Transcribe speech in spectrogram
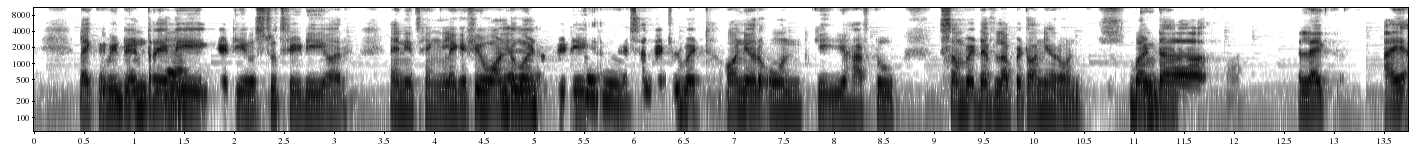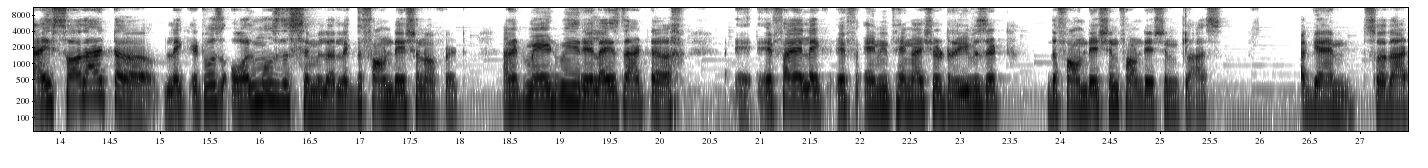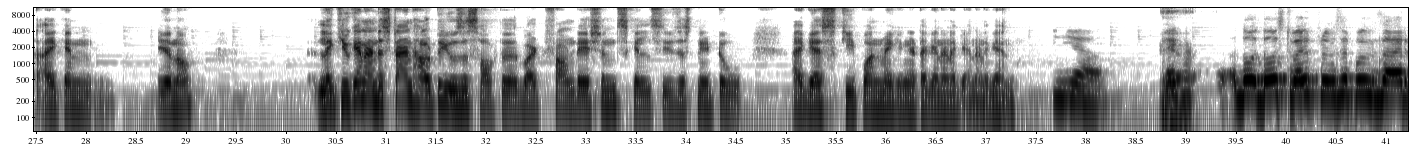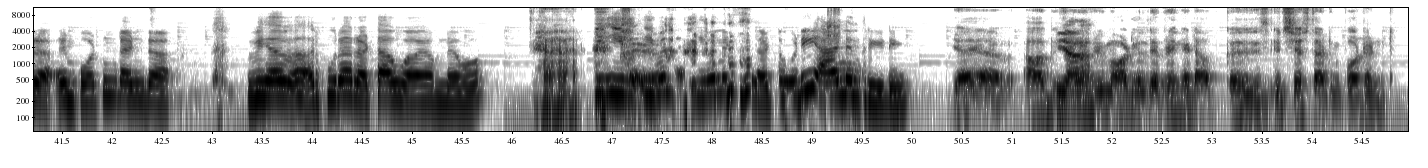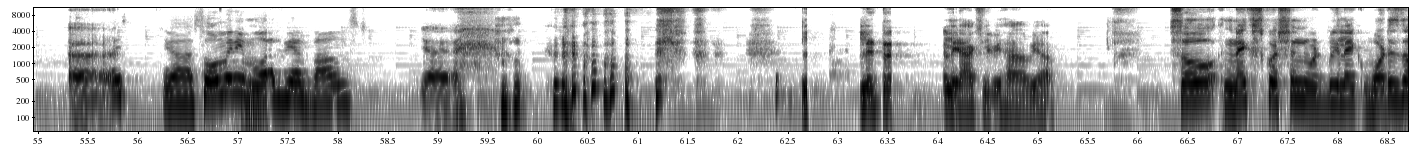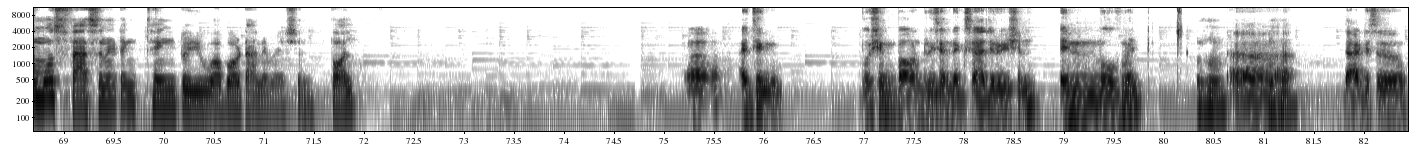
Like we didn't really get used to 3D or anything. Like if you want to go into 3D Mhm. it's a little bit on your own you have to somewhere develop it on your own. But uh, like I I saw that uh, like it was almost the similar like the foundation of it, and it made me realize that uh, if I like if anything I should revisit the foundation foundation class again so that I can you know like you can understand how to use a software but foundation skills you just need to I guess keep on making it again and again and again. Yeah. Yeah. Though those 12 principles are uh, important and uh, we have uh, पूरा रटा हुआ है हमने वो E- even even even it's uh, 2D and in 3D. Yeah, yeah. Uh, before Yeah. every module, they bring it up because it's just that important. Uh, Yeah, so many Hmm. walls we have bounced. yeah, Literally, actually, we have, yeah. So, next question would be like, what is the most fascinating thing to you about animation, Paul? uh, I think pushing boundaries and exaggeration in movement. hmm Uh, Mhm. that is a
